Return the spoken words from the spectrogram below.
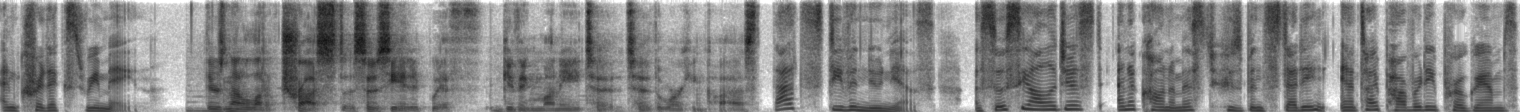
and critics remain. There's not a lot of trust associated with giving money to, to the working class. That's Stephen Nunez, a sociologist and economist who's been studying anti poverty programs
